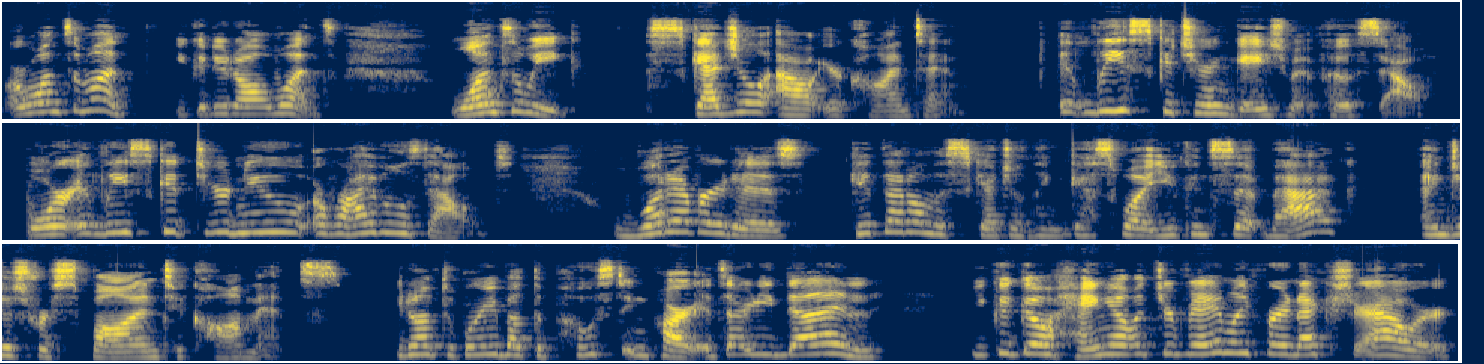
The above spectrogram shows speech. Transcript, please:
or once a month, you could do it all at once. Once a week, schedule out your content. At least get your engagement posts out, or at least get your new arrivals out. Whatever it is, get that on the schedule. And then guess what? You can sit back and just respond to comments you don't have to worry about the posting part. It's already done. You could go hang out with your family for an extra hour.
